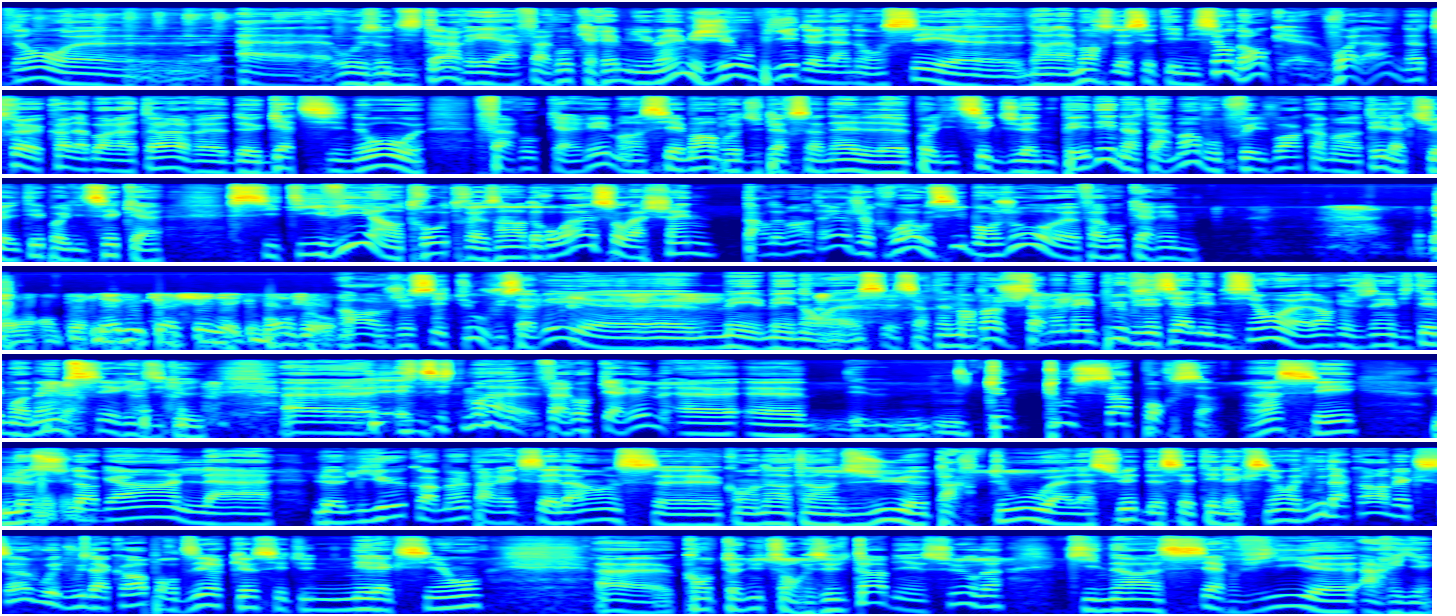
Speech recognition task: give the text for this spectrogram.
Pardon euh, aux auditeurs et à Farouk Karim lui-même. J'ai oublié de l'annoncer euh, dans l'amorce de cette émission. Donc, euh, voilà, notre collaborateur de Gatineau, Farouk Karim, ancien membre du personnel politique du NPD, notamment, vous pouvez le voir commenter l'actualité politique à CTV, entre autres endroits, sur la chaîne parlementaire, je crois aussi. Bonjour, Farouk Karim. On euh, peut rien vous cacher, Nick. Bonjour. Ah, je sais tout, vous savez, euh, mais, mais non, euh, certainement pas. Je savais même plus que vous étiez à l'émission alors que je vous ai invité moi-même. C'est ridicule. Dites-moi, Farouk Karim, tout, ça pour ça, hein, c'est le slogan, le lieu commun par excellence qu'on a entendu partout à la suite de cette élection. Êtes-vous d'accord avec ça? Ou êtes-vous d'accord pour dire que c'est une élection, compte tenu de son résultat, bien sûr, là, qui n'a servi à rien?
